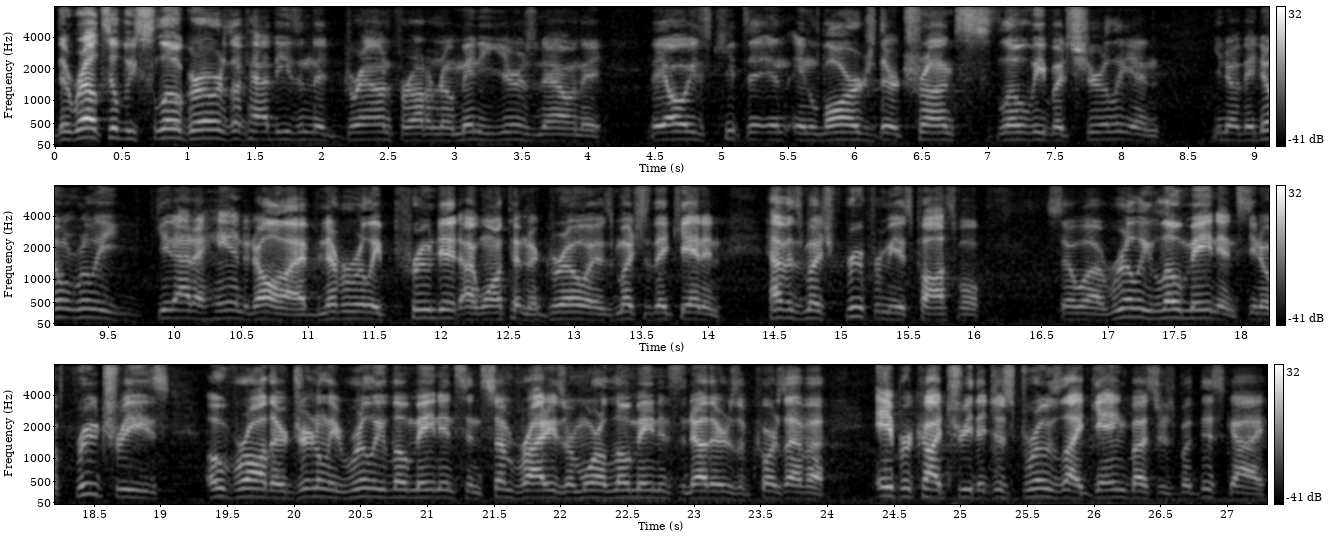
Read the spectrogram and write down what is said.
the relatively slow growers, I've had these in the ground for, I don't know, many years now, and they, they always keep to in, enlarge their trunks slowly but surely. And, you know, they don't really get out of hand at all. I've never really pruned it. I want them to grow as much as they can and have as much fruit for me as possible. So uh, really low maintenance. You know, fruit trees overall, they're generally really low maintenance and some varieties are more low maintenance than others. Of course, I have a apricot tree that just grows like gangbusters, but this guy,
